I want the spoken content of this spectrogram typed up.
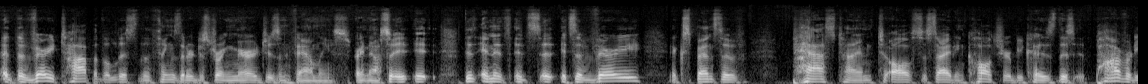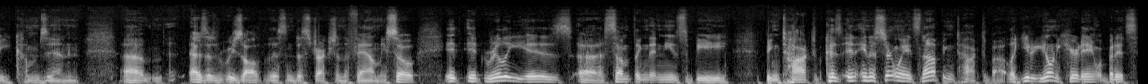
at the very top of the list of the things that are destroying marriages and families right now. So it, it th- and it's it's it's a very expensive pastime to all of society and culture because this poverty comes in um, as a result of this and destruction of the family. So it, it really is uh, something that needs to be being talked because in, in a certain way it's not being talked about. Like you, you don't hear it anywhere, but it's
